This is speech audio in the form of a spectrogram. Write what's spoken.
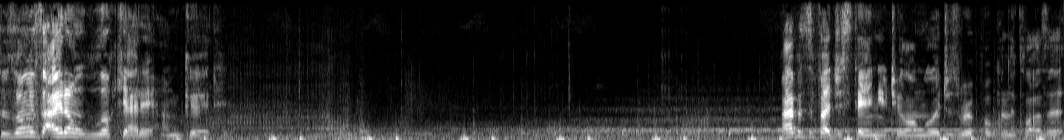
So as long as I don't look at it, I'm good. What happens if I just stay in here too long? Will it just rip open the closet?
